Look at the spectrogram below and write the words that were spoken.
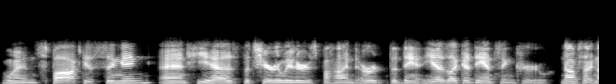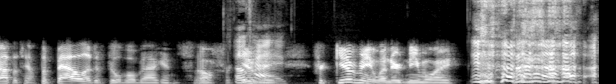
when Spock is singing and he has the cheerleaders behind or the dan- he has like a dancing crew. No, I'm sorry, not the tale. The Ballad of Bilbo Baggins. Oh, forgive Okay. me. Forgive me, Leonard Nimoy.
